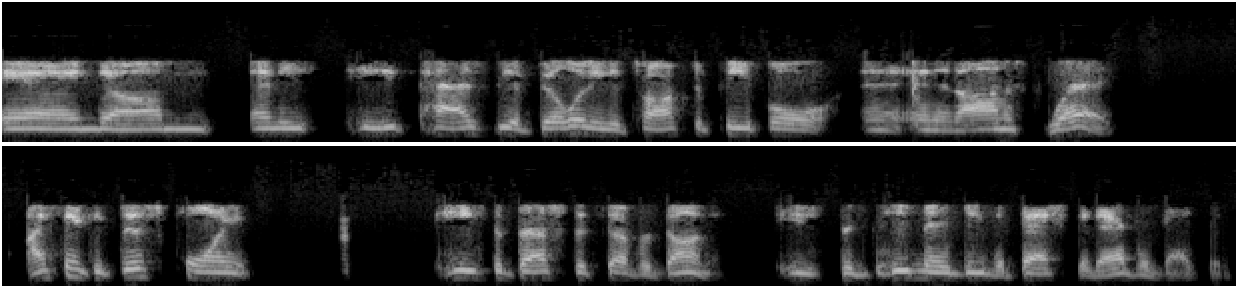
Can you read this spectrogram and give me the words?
and um, and he he has the ability to talk to people in, in an honest way. I think at this point, he's the best that's ever done it. He's the, he may be the best that ever does it.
